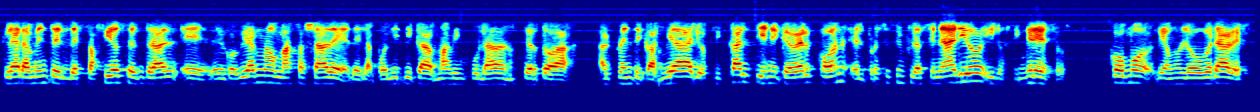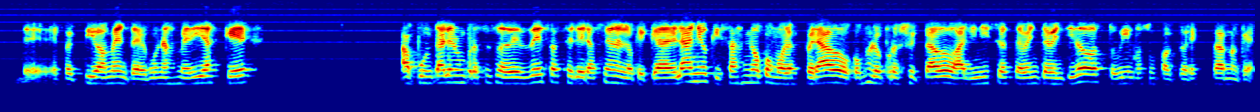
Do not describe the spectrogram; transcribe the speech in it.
claramente el desafío central eh, del gobierno, más allá de, la política más vinculada, ¿no es cierto?, al frente cambiario, fiscal, tiene que ver con el proceso inflacionario y los ingresos. Cómo, digamos, lograr eh, efectivamente algunas medidas que apuntar en un proceso de desaceleración en lo que queda del año, quizás no como lo esperado como lo proyectado al inicio de este 2022, tuvimos un factor externo que,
